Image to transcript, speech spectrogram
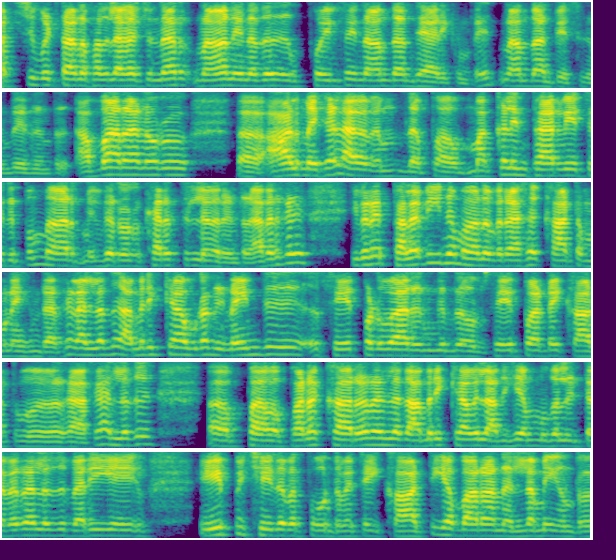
அச்சுவிட்டான பதிலாக சொன்னார் நான் எனது பாயிண்ட்ஸை நான் தான் தயாரிக்கின்றேன் நான் தான் பேசுகின்றேன் என்று. அவ்வாறான ஒரு ஆளுமைகள் மக்களின் பார்வையை திருப்பும் இவர் ஒரு கருத்துள்ளவர் என்று. அவர்கள் இவரை பலவீனமானவராக காட்ட முனைகின்றார்கள் அல்லது அமெரிக்காவுடன் இணைந்து செயற்படுவார் என்கின்ற ஒரு செயற்பாட்டை காட்டுவதற்காக அல்லது பணக்காரர் அல்லது அமெரிக்காவில் அதிகம் முதலிட்டவர் அல்லது வரியை ஏப்பி செய்தவர் போன்றவற்றை காட்டி அவ்வாறான எல்லாமே ஒன்று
